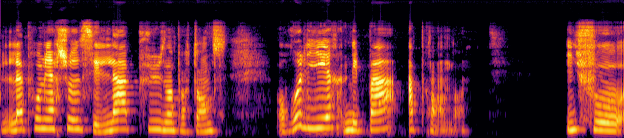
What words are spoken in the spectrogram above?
la première chose, c'est la plus importante. Relire n'est pas apprendre. Il faut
